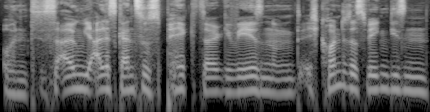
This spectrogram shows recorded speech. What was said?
Und es ist irgendwie alles ganz suspekt gewesen. Und ich konnte deswegen diesen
